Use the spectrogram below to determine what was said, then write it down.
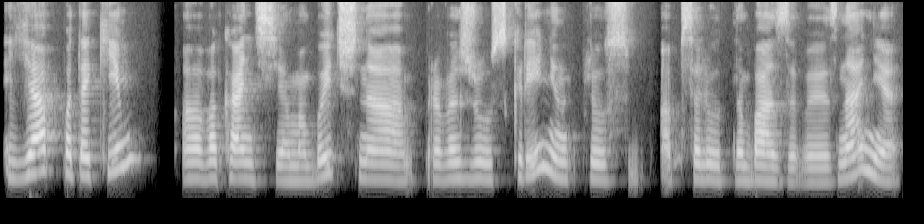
я по таким э, вакансиям обычно провожу скрининг плюс абсолютно базовые знания,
